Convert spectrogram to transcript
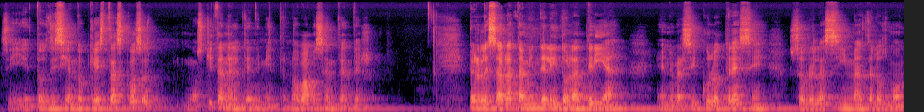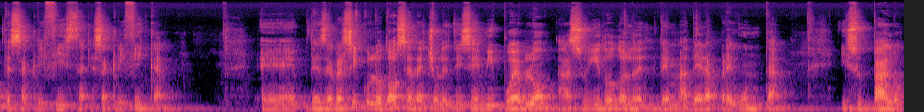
¿sí? Entonces diciendo que estas cosas nos quitan el entendimiento, no vamos a entender. Pero les habla también de la idolatría en el versículo 13, sobre las cimas de los montes sacrifican. Eh, desde el versículo 12, de hecho, les dice, mi pueblo a su ídolo de madera pregunta y su palo.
